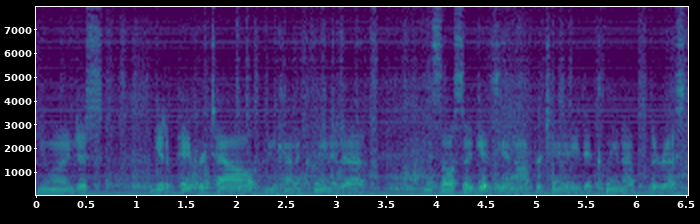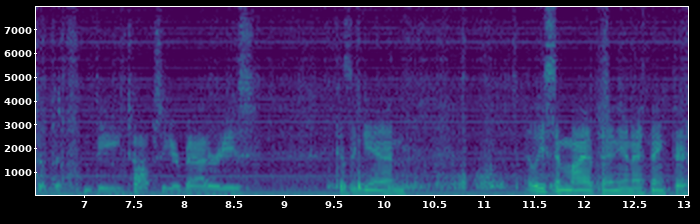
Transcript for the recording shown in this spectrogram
you want to just get a paper towel and kind of clean it up. And this also gives you an opportunity to clean up the rest of the, the tops of your batteries. Because again, at least in my opinion, I think that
